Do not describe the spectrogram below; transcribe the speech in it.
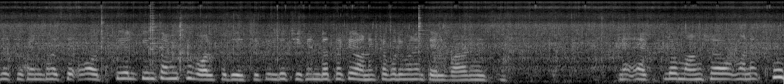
যে চিকেনটা হচ্ছে তেল কিন্তু আমি খুব অল্প দিয়েছি, কিন্তু চিকেনটা থেকে অনেকটা পরিমাণে তেল বার হয়েছে। মানে এক কিলো মাংস মানে খুব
